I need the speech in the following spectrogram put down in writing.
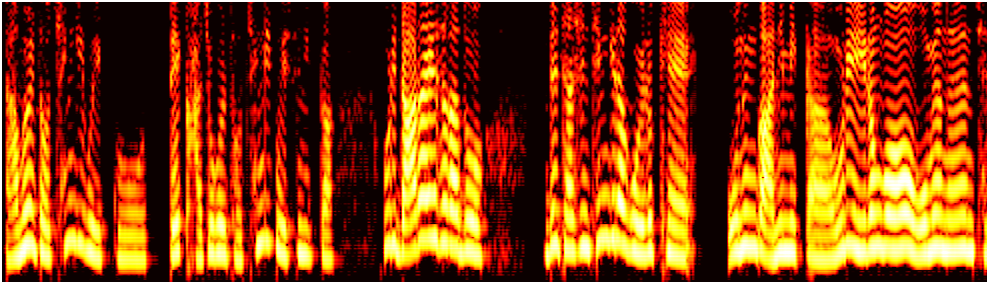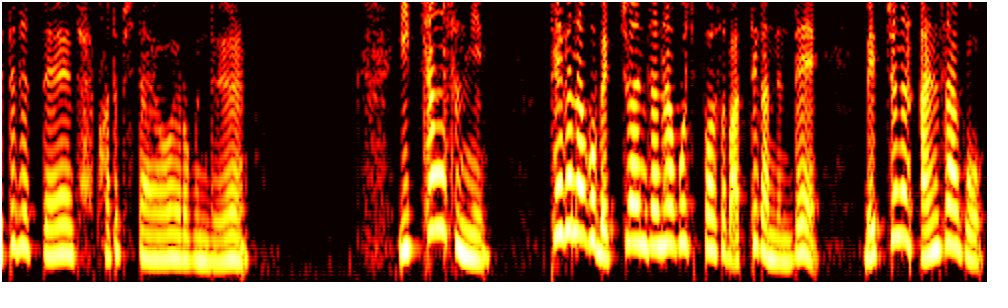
남을 더 챙기고 있고 내 가족을 더 챙기고 있으니까 우리 나라에서라도 내 자신 챙기라고 이렇게 오는 거 아닙니까? 우리 이런 거 오면은 제때제때 잘 받읍시다요, 여러분들. 이창수님, 퇴근하고 맥주 한 잔 하고 싶어서 마트 갔는데 맥주는 안 사고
